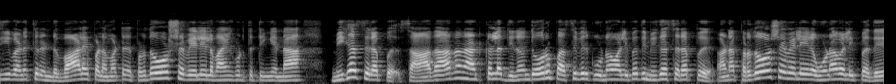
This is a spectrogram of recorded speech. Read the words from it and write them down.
ஜீவனுக்கு ரெண்டு வாழைப்பழம் மட்டும் பிரதோஷ வேலையில் வாங்கி கொடுத்துட்டிங்கன்னா மிக சிறப்பு. சாதாரண நாட்களில் தினந்தோறும் பசுவிற்கு உணவளிப்பது மிக சிறப்பு. ஆனால் பிரதோஷ வேலையில் உணவளிப்பது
